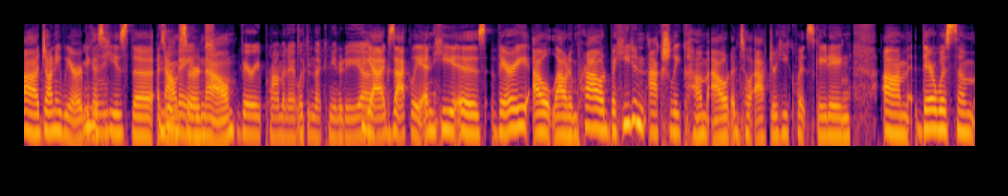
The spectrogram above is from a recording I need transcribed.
uh, johnny weir because he's the He's announcer now Very prominent within that community. Yeah. yeah, exactly. And he is very out loud and proud, but he didn't actually come out until after he quit skating. Um, there was some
